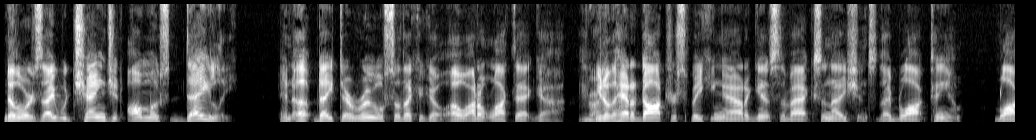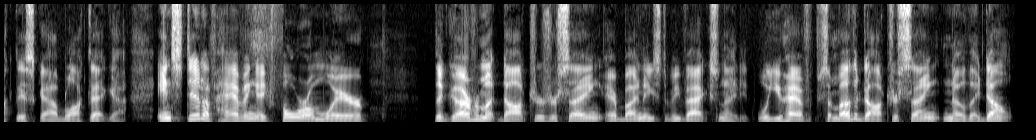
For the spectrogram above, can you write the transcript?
In other words, they would change it almost daily and update their rules so they could go, oh, I don't like that guy. Right. You know, they had a doctor speaking out against the vaccinations. They blocked him, blocked this guy, blocked that guy. Instead of having a forum where the government doctors are saying everybody needs to be vaccinated, well, you have some other doctors saying no, they don't.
